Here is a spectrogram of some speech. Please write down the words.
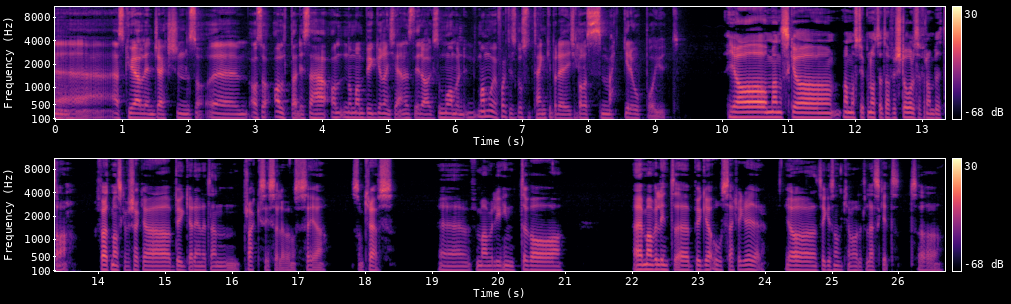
eh, SQL injections. eh, altså alt av disse her. All, når man bygger en tjeneste i dag, så må man, man må jo faktisk også tenke på det, ikke bare smekke det opp og ut. Ja, man, skal man måste ju på något sätt ha förståelse för de bitarna. För att man ska försöka bygga det enligt en praxis eller vad man ska säga som krävs. Eh, för man vill ju inte vara, nej man vill inte bygga osäkra grejer. Jag tycker sånt kan vara lite läskigt. Så jag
